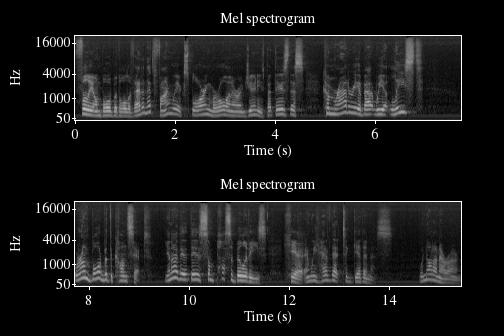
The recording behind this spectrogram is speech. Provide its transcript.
fully on board with all of that, and that's fine. We're exploring, we're all on our own journeys. But there's this camaraderie about we at least we're on board with the concept. You know, there, there's some possibilities here, and we have that togetherness. We're not on our own.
